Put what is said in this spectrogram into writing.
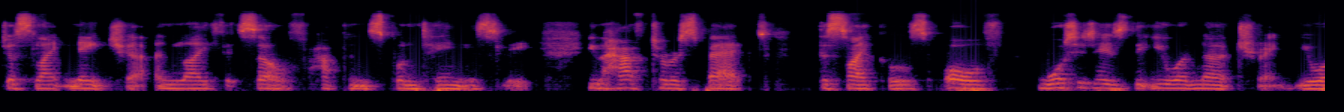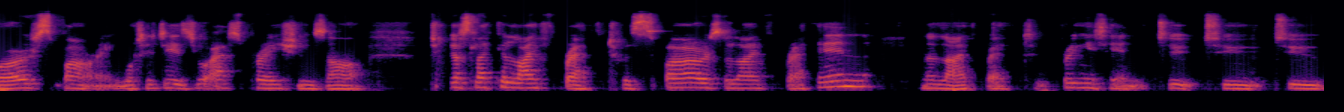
just like nature and life itself happens spontaneously. You have to respect the cycles of what it is that you are nurturing, you are aspiring, what it is your aspirations are. Just like a life breath, to aspire is a life breath in, a life breath to bring it in to to to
